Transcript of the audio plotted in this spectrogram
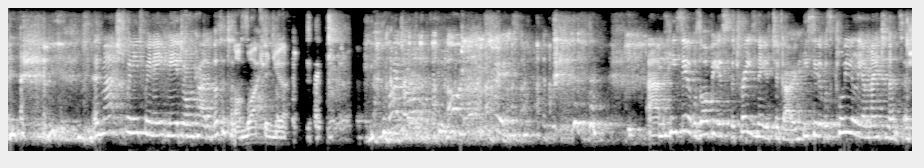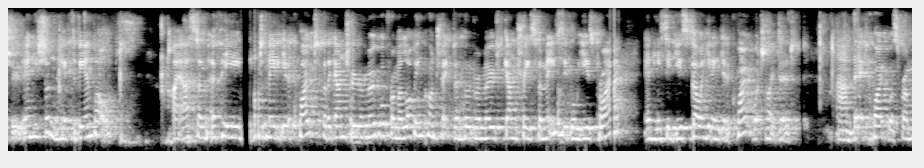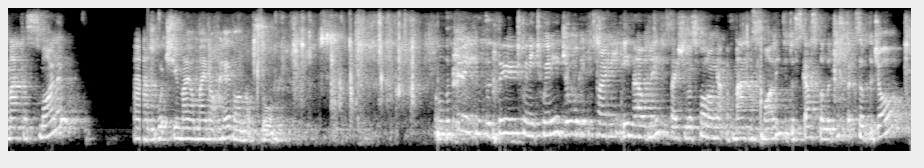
In March 2020, Mayor John Carter visited. I'm watching you. Hi, John. Oh, no. Um, he said it was obvious the trees needed to go. He said it was clearly a maintenance issue and he shouldn't have to be involved. I asked him if he wanted me to get a quote for the gum tree removal from a logging contractor who had removed gum trees for me several years prior, and he said, yes, go ahead and get a quote, which I did. Um, that quote was from Marcus Smiley, um, which you may or may not have, I'm not sure. On the 13th of the 3rd, 2020, Julie Katoni emailed me to say she was following up with Marcus Smiley to discuss the logistics of the job.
